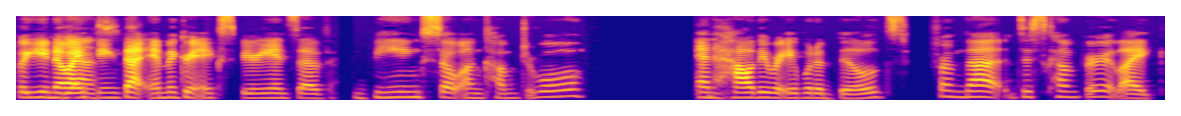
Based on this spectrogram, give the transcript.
But you know, yes. I think that immigrant experience of being so uncomfortable and how they were able to build from that discomfort, like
